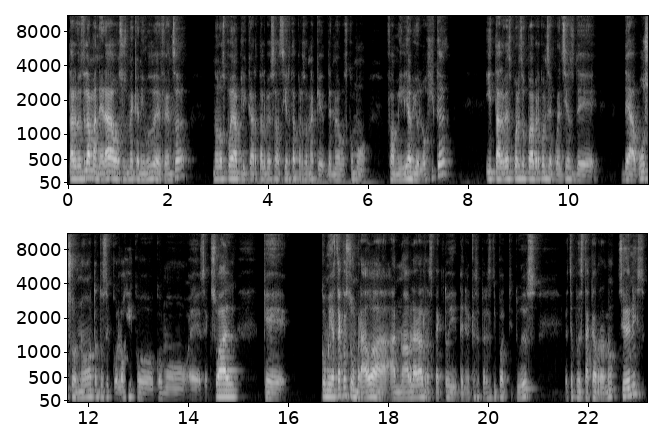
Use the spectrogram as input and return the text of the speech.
tal vez la manera o sus mecanismos de defensa no los puede aplicar tal vez a cierta persona que de nuevo es como familia biológica y tal vez por eso puede haber consecuencias de, de abuso, ¿no? Tanto psicológico como eh, sexual, que como ya está acostumbrado a, no hablar al respecto y tener que aceptar ese tipo de actitudes, este pues está cabrón, ¿no? ¿Sí, Denis?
